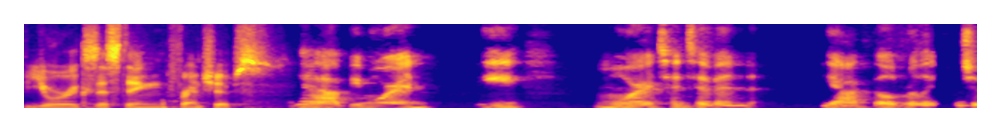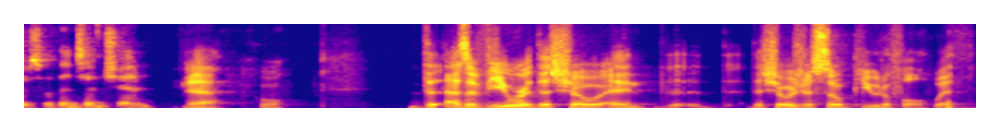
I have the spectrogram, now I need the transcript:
your existing friendships. Yeah, be more and be more attentive and yeah, build relationships with intention. Yeah, cool. The, as a viewer, the show and the, the show is just so beautiful with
